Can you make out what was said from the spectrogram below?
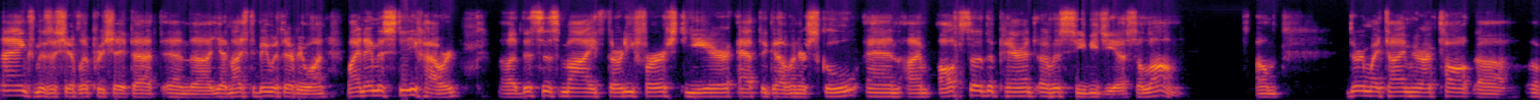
Thanks, Mrs. Shiflett. Appreciate that. And uh, yeah, nice to be with everyone. My name is Steve Howard. Uh, this is my 31st year at the Governor's School, and I'm also the parent of a CVGS alum. Um, during my time here, I've taught uh, a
